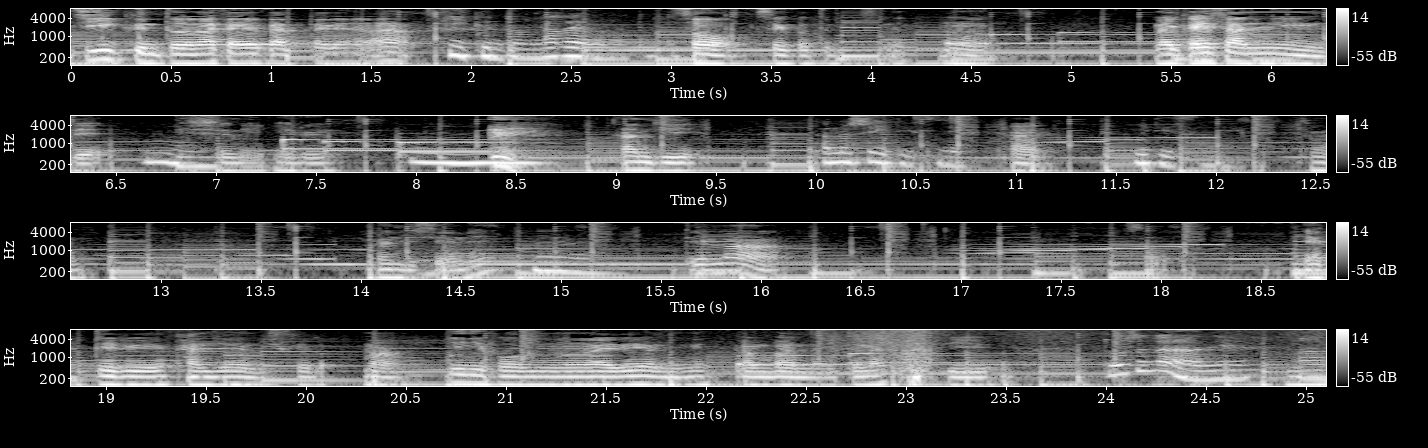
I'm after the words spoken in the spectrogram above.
G 君と仲良かったから T 君とも仲良くなった。そうそういうことですねもう毎回3人でうん一緒にいるうん。感じ、楽しいですね。はいいいですね。そうなんですよねうん。でまあそうやってる感じなんですけどまあユニフォームもらえるようにね頑張んないとなっていうどうせならね、あの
